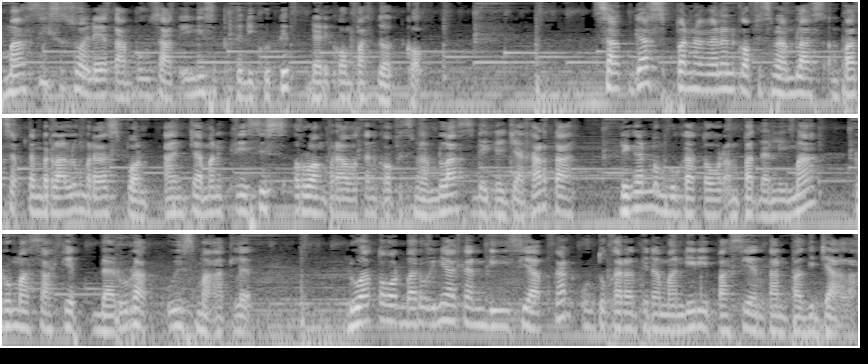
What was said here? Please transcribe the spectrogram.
masih sesuai daya tampung saat ini seperti dikutip dari kompas.com. Satgas Penanganan COVID-19 4 September lalu merespon ancaman krisis ruang perawatan COVID-19 DKI Jakarta dengan membuka tower 4 dan 5 rumah sakit darurat Wisma Atlet. Dua tower baru ini akan disiapkan untuk karantina mandiri pasien tanpa gejala.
